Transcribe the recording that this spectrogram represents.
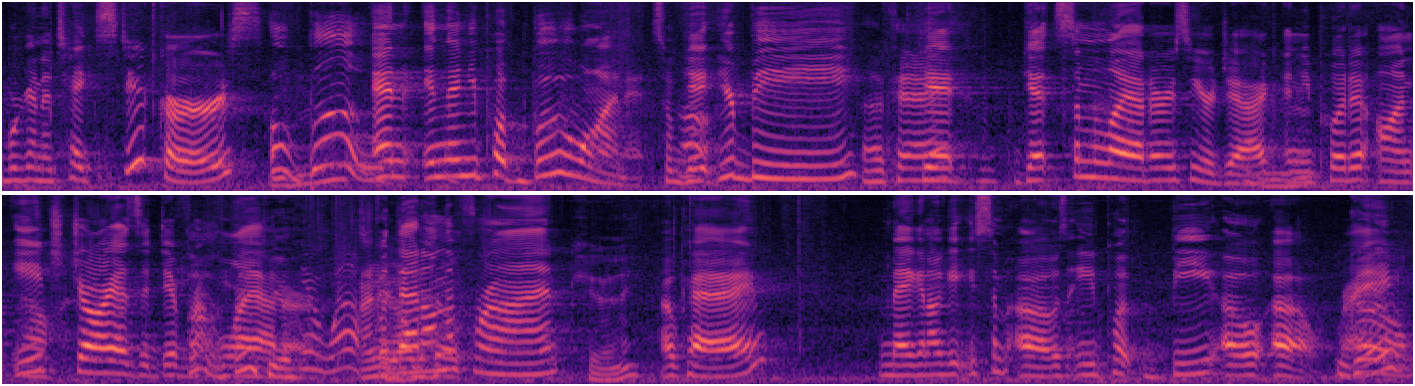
We're gonna take stickers. Oh, boo. And and then you put boo on it. So get your B. Okay. Get get some letters here, Jack, and you put it on each jar has a different Oh, thank you. letter. You're welcome. Put that on the front. Okay. Okay. Megan, I'll get you some O's, and you put B O O, right? Girl,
